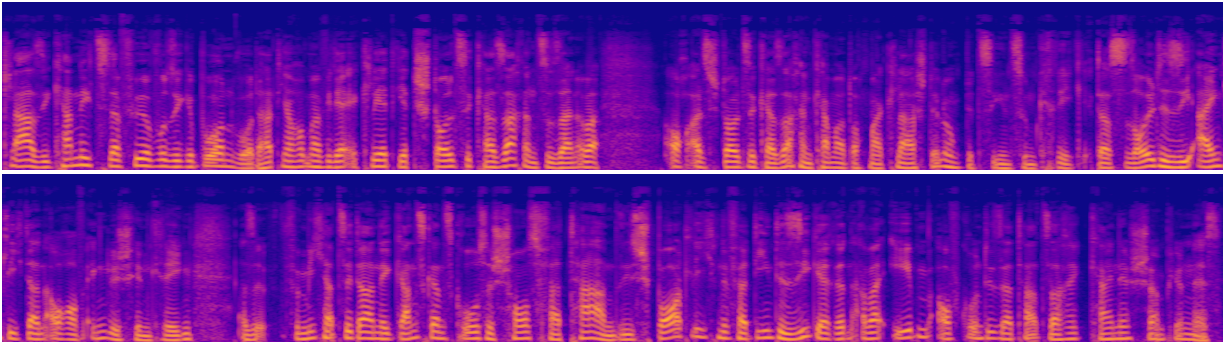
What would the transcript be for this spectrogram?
klar, sie kann nichts dafür, wo sie geboren wurde. Hat ja auch immer wieder erklärt, jetzt stolze Kasachin zu sein. Aber auch als stolze Kasachin kann man doch mal klar Stellung beziehen zum Krieg. Das sollte sie eigentlich dann auch auf Englisch hinkriegen. Also für mich hat sie da eine ganz, ganz große Chance vertan. Sie ist sportlich eine verdiente Siegerin, aber eben aufgrund dieser Tatsache keine Championess.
